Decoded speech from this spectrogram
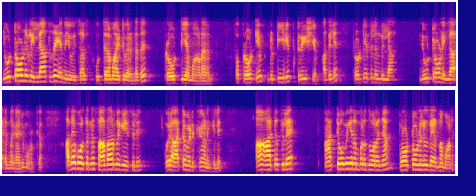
ന്യൂട്രോണുകൾ ഇല്ലാത്തത് എന്ന് ചോദിച്ചാൽ ഉത്തരമായിട്ട് വരേണ്ടത് പ്രോട്ടിയമാണ്. അപ്പോൾ പ്രോട്ടിയം ഡ്യൂട്ടീരിയം ട്രീഷ്യം. അതിൽ പ്രോട്ടിയത്തിൽ എന്തില്ല? ന്യൂട്രോൺ ഇല്ല എന്ന കാര്യം ഓർക്കുക. അതേപോലെ തന്നെ സാധാരണ കേസിൽ ഒരു ആറ്റം എടുക്കുകയാണെങ്കിൽ ആ ആറ്റത്തിലെ ആറ്റോമിക നമ്പർ എന്ന് പറഞ്ഞാൽ പ്രോട്ടോണുകളുടെ എണ്ണമാണ്.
